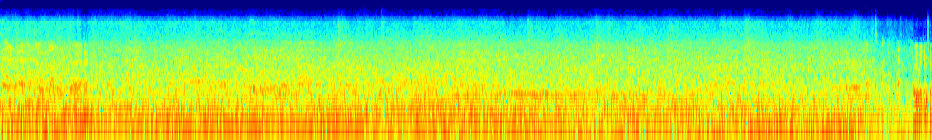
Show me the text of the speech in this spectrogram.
시간을 잘못 잡은 것 같은데. 여기 여기 있어요.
